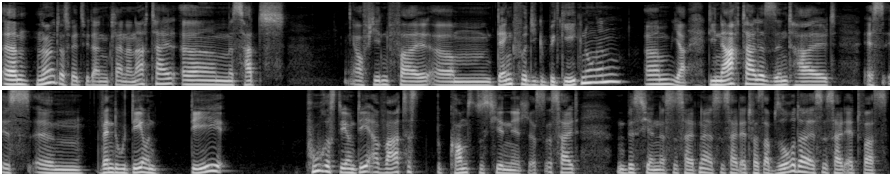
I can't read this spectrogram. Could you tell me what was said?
Ähm, ne, das wäre jetzt wieder ein kleiner Nachteil. Ähm, es hat auf jeden Fall ähm, denkwürdige Begegnungen. Ähm, ja, die Nachteile sind halt, es ist, ähm, wenn du D und D, pures D und D erwartest, bekommst du es hier nicht. Es ist halt ein bisschen, es ist halt, ne, es ist halt etwas absurder, es ist halt etwas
